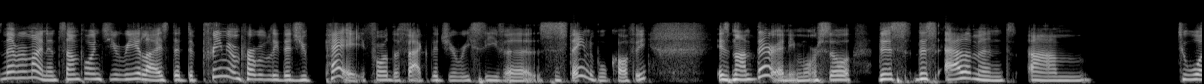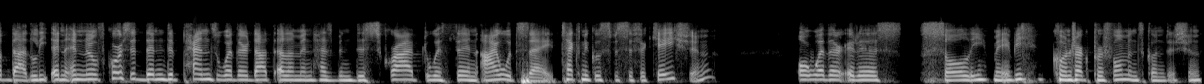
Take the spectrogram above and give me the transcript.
Never mind. At some point, you realize that the premium probably that you pay for the fact that you receive a sustainable coffee is not there anymore. So this this element um, to what that le- and, and of course it then depends whether that element has been described within i would say technical specification or whether it is solely maybe contract performance condition.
